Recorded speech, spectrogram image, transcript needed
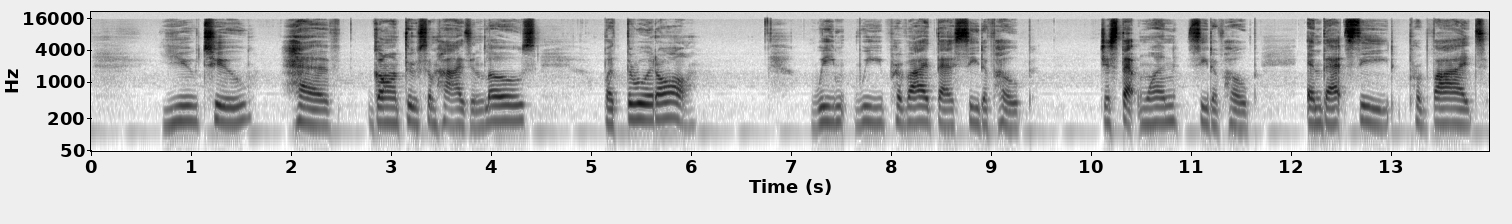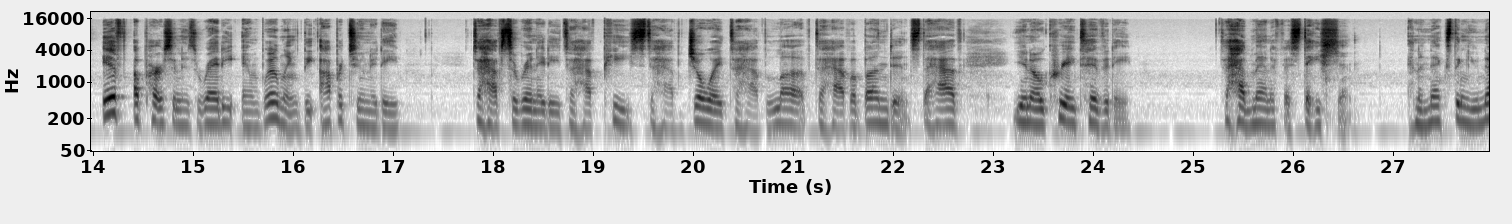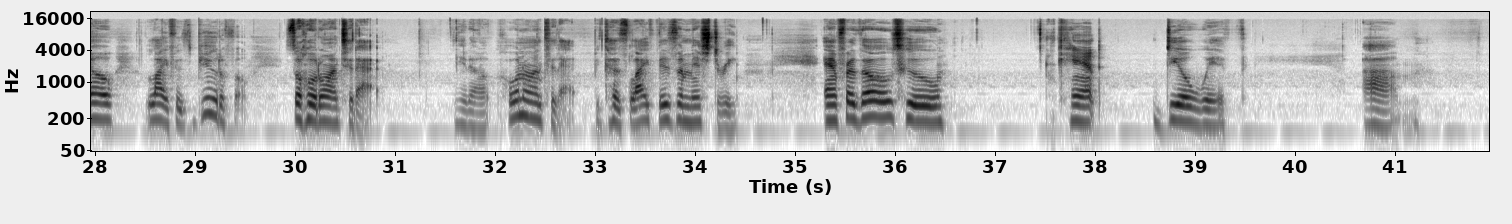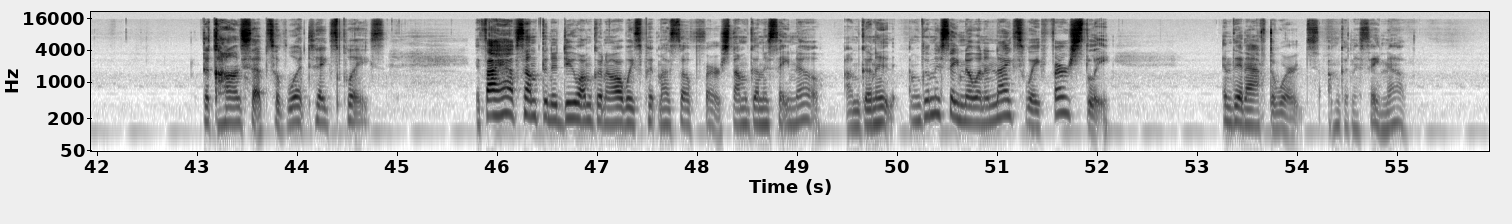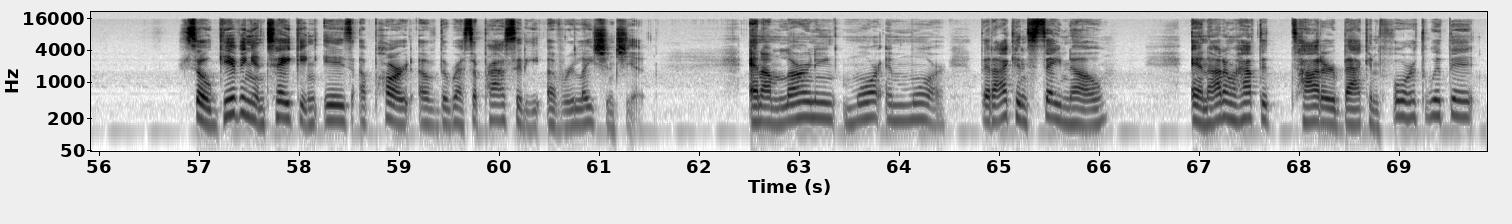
You too have gone through some highs and lows, but through it all, we we provide that seed of hope, just that one seed of hope, and that seed provides if a person is ready and willing the opportunity to have serenity, to have peace, to have joy, to have love, to have abundance, to have, you know, creativity, to have manifestation. And the next thing you know, life is beautiful. So hold on to that. You know, hold on to that because life is a mystery. And for those who can't deal with um, the concepts of what takes place, if I have something to do, I'm going to always put myself first. I'm going to say no. I'm going to I'm going to say no in a nice way firstly. And then afterwards, I'm going to say no. So giving and taking is a part of the reciprocity of relationship. And I'm learning more and more that I can say no and I don't have to totter back and forth with it.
